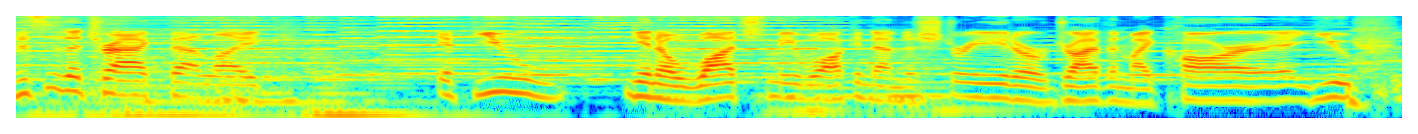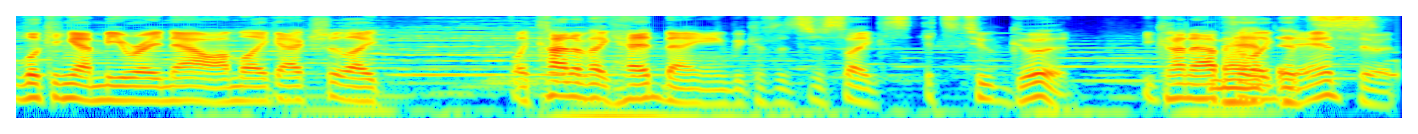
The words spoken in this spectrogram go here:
This is a track that like if you you know watched me walking down the street or driving my car, you looking at me right now, I'm like actually like like kind of like headbanging because it's just like it's too good. You kind of have to like dance to it.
